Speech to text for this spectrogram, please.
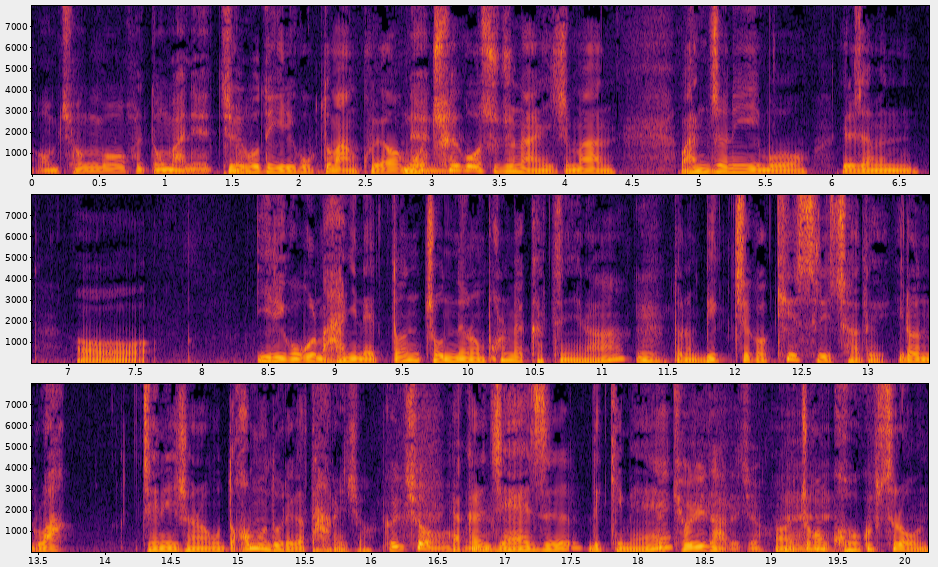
엄청 뭐 활동 많이 했죠. 빌보드 1위 곡도 많고요. 뭐 네네. 최고 수준은 아니지만 완전히 뭐 예를 들자면 어 1위 곡을 많이 냈던 존 레논 폴 맥카트니나 음. 또는 믹 제거 키스 리차드 이런 락 제네이션하고 너무 노래가 다르죠. 그렇죠. 약간 네. 재즈 느낌의 결이 다르죠. 어, 네. 조금 고급스러운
